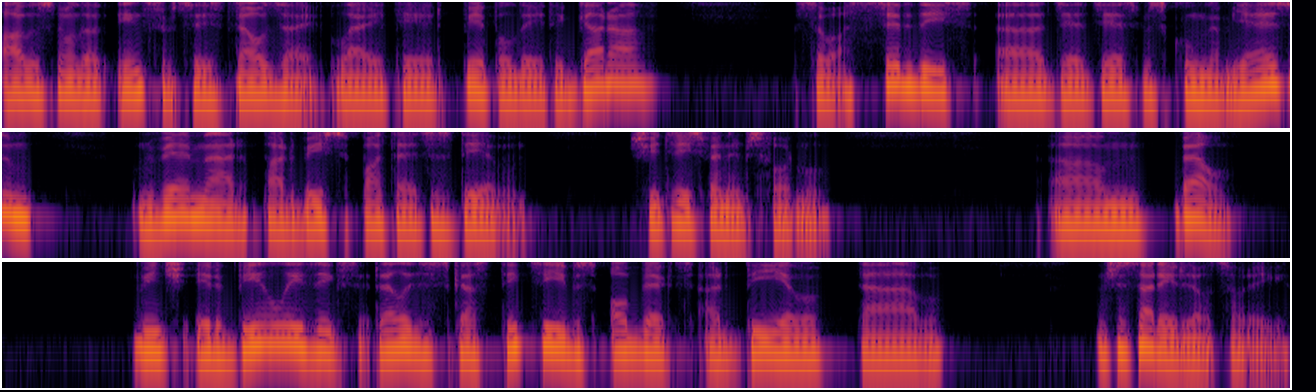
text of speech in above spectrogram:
Pāvils nodod instrukcijas draudzēji, lai tie ir piepildīti garā, savā sirdīs, uh, dzied dziesmas kungam Jēzum, un vienmēr par visu pateicas Dievam. Šī trīsvienības formula. Um, vēl viņš ir vienlīdzīgs reliģiskās ticības objekts ar Dievu Tēvu. Un šis arī ir ļoti svarīgi.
